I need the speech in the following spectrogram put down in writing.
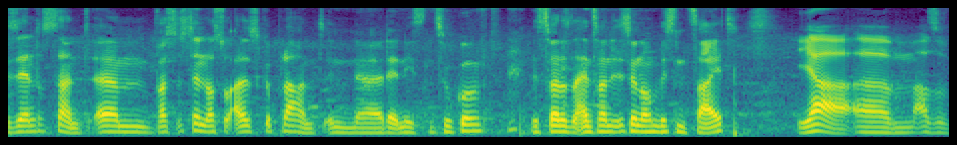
sehr interessant. Ähm, was ist denn noch so alles geplant in äh, der nächsten Zukunft? Bis 2021 ist ja noch ein bisschen Zeit. Ja, ähm, also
